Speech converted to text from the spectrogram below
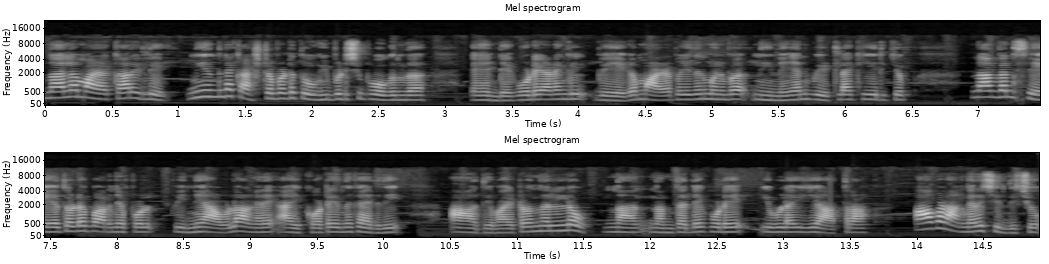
നല്ല മഴക്കാറില്ലേ? നീ എന്തിനാ കഷ്ടപ്പെട്ട് തൂങ്ങിപ്പിടിച്ചു പോകുന്നത്? എന്റെ കൂടെയാണെങ്കിൽ വേഗം മഴ പെയ്തതിന് മുൻപ് നിന്നെ ഞാൻ വീട്ടിലാക്കിയിരിക്കും. നന്ദൻ സ്നേഹത്തോടെ പറഞ്ഞപ്പോൾ പിന്നെ അവളും അങ്ങനെ ആയിക്കോട്ടെ എന്ന് കരുതി. ആദ്യമായിട്ടൊന്നല്ലോ നന്ദന്റെ കൂടെ ഉള്ള ഈ യാത്ര. അവൾ അങ്ങനെ ചിന്തിച്ചു.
